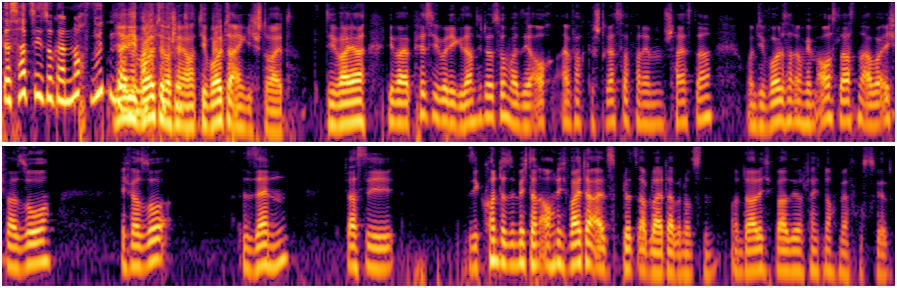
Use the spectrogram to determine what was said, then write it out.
das hat sie sogar noch wütender ja, die gemacht. wollte wahrscheinlich auch, die wollte eigentlich Streit. Die war ja, die war ja pissig über die Gesamtsituation, weil sie ja auch einfach gestresst war von dem Scheiß da und die wollte es dann irgendwem auslassen, aber ich war so, ich war so zen, dass sie, sie konnte sie mich dann auch nicht weiter als Blitzableiter benutzen und dadurch war sie dann vielleicht noch mehr frustriert.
